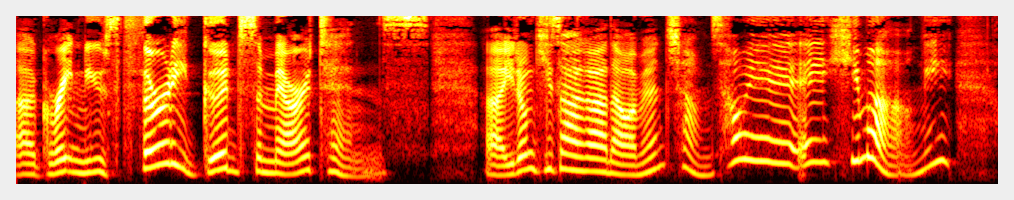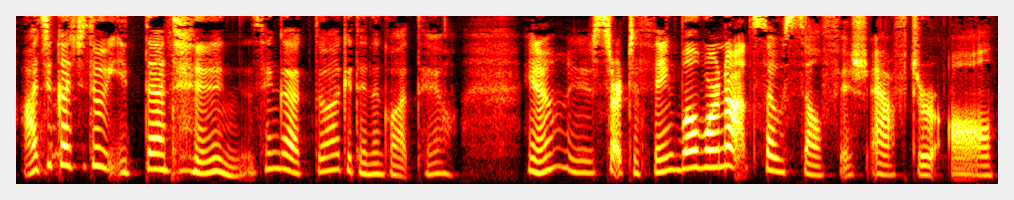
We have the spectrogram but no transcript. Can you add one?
Uh, great news. 30 good Samaritans. 아, 이런 기사가 나오면 참 사회의 희망이 아직까지도 있다는 생각도 하게 되는 것 같아요. You know, you start to think, well, we're not so selfish after all.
